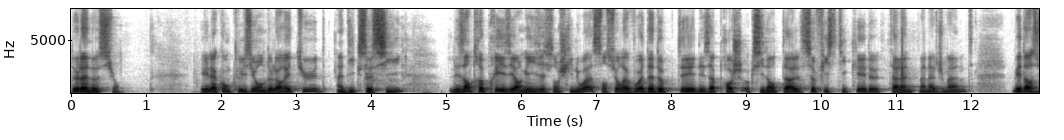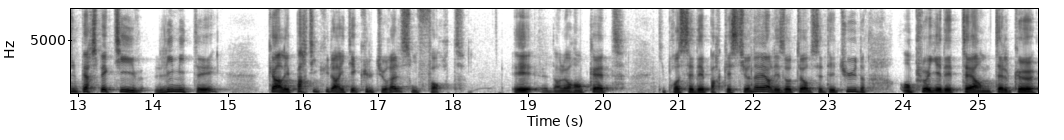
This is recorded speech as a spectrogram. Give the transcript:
de la notion. Et la conclusion de leur étude indique ceci. Les entreprises et organisations chinoises sont sur la voie d'adopter des approches occidentales sophistiquées de talent management, mais dans une perspective limitée, car les particularités culturelles sont fortes. Et dans leur enquête qui procédait par questionnaire, les auteurs de cette étude employaient des termes tels que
